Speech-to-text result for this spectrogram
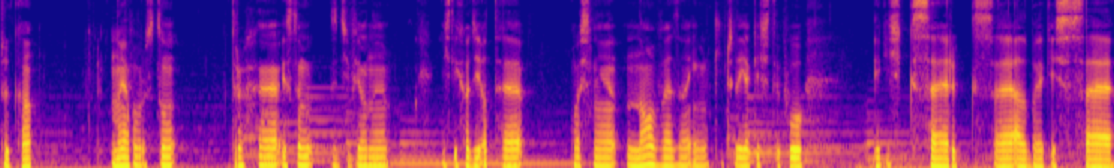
tylko no ja po prostu trochę jestem zdziwiony, jeśli chodzi o te właśnie nowe zaimki, czyli jakieś typu jakiś kser, kse albo jakieś se,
